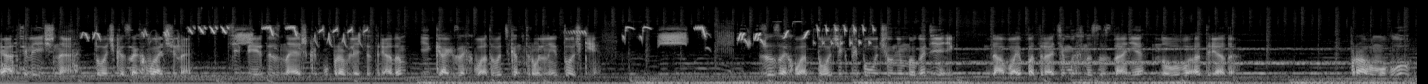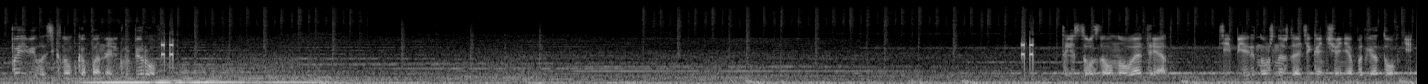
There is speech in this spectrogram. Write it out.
Отлично, точка захвачена. Теперь ты знаешь, как управлять отрядом и как захватывать контрольные точки. За захват точек ты получил немного денег. Давай потратим их на создание нового отряда. В правом углу появилась кнопка «Панель группировки». Ты создал новый отряд. Теперь нужно ждать окончания подготовки,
